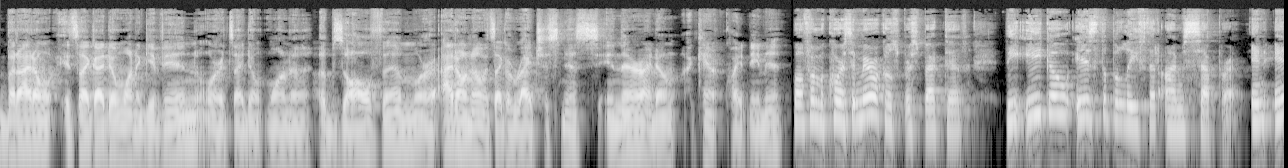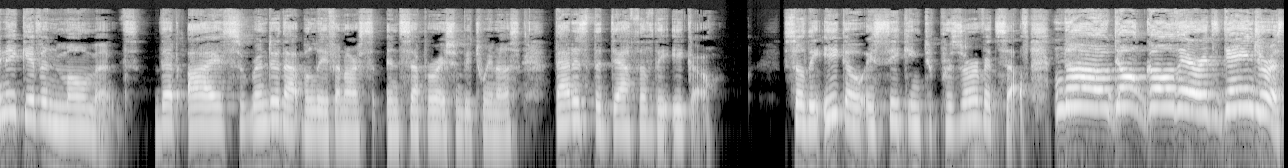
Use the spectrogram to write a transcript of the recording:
but i don't it's like i don't want to give in or it's i don't want to absolve them or i don't know it's like a righteousness in there i don't i can't quite name it. Well from a course in miracles perspective the ego is the belief that I'm separate. In any given moment that I surrender that belief in our, in separation between us, that is the death of the ego. So the ego is seeking to preserve itself. No, don't go there. It's dangerous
